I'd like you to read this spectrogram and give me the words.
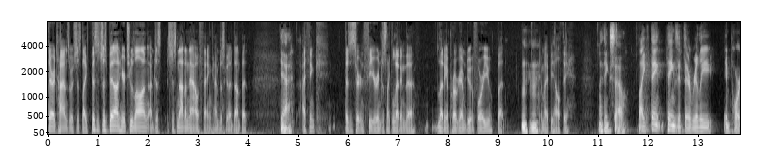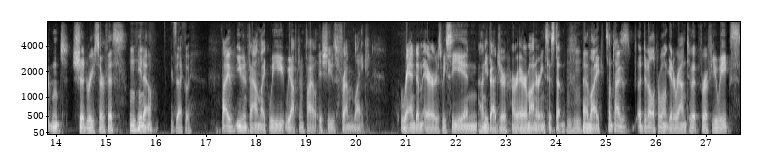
there are times where it's just like, this has just been on here too long. I'm just, it's just not a now thing. I'm just going to dump it. Yeah. I think there's a certain fear in just like letting the, letting a program do it for you, but Mm-hmm. it might be healthy. I think so. Like th- things, if they're really important, should resurface. Mm-hmm. You know. Exactly. I've even found like we we often file issues from like random errors we see in Honeybadger, our error monitoring system, and like sometimes a developer won't get around to it for a few weeks,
